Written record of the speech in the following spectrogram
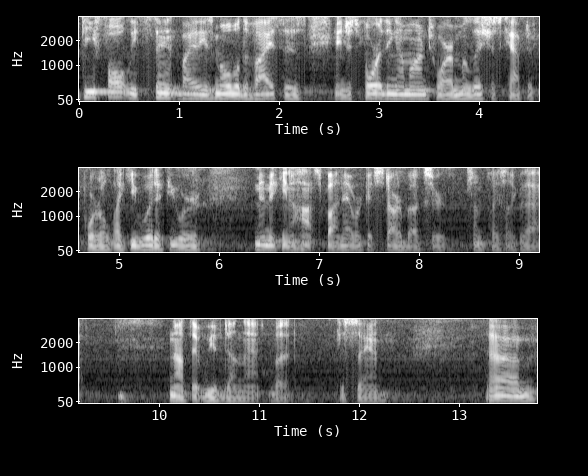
defaultly sent by these mobile devices and just forwarding them onto our malicious captive portal, like you would if you were mimicking a hotspot network at Starbucks or someplace like that. Not that we have done that, but just saying. Um,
